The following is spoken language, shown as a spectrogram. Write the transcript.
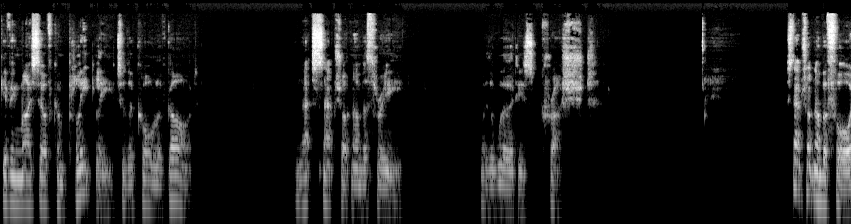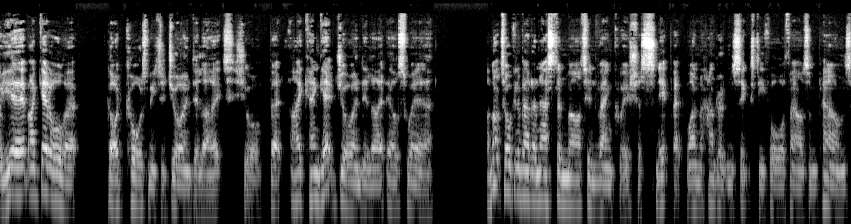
giving myself completely to the call of God. And that's snapshot number three, where the word is crushed. Snapshot number four. Yeah, I get all that. God calls me to joy and delight, sure, but I can get joy and delight elsewhere. I'm not talking about an Aston Martin Vanquish, a snip at £164,000.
